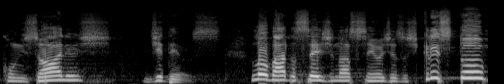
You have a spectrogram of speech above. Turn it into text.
com os olhos de Deus. Louvado seja nosso Senhor Jesus Cristo.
